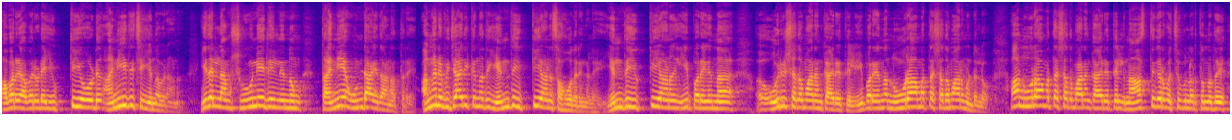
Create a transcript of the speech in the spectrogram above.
അവർ അവരുടെ യുക്തിയോട് അനീതി ചെയ്യുന്നവരാണ്. ഇതെല്ലാം ശൂന്യതയിൽ നിന്നും തനിയെ ഉണ്ടായതാണ് അത്രേ അങ്ങനെ വിചാരിക്കുന്നത് എന്ത് യുക്തിയാണ് സഹോദരങ്ങളെ? എന്ത് യുക്തിയാണ് ഈ പറയുന്ന ഒരു ശതമാനം കാര്യത്തിൽ? ഈ പറയുന്ന നൂറാമത്തെ ശതമാനമുണ്ടല്ലോ. ആ നൂറാമത്തെ ശതമാനം കാര്യത്തിൽ നാസ്തികർ വെച്ച് പുലർത്തുന്നത്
